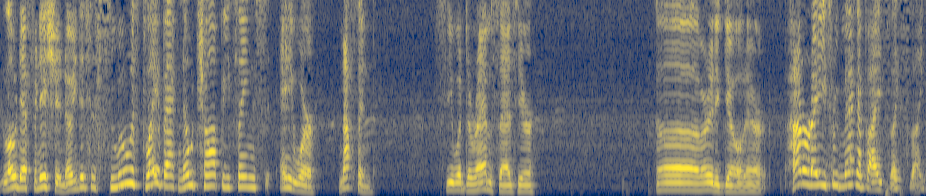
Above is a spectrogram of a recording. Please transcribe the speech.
low definition. I mean, this is smooth playback, no choppy things anywhere. Nothing. Let's see what the RAM says here. Uh, ready to go there. 183 megabytes, like, like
